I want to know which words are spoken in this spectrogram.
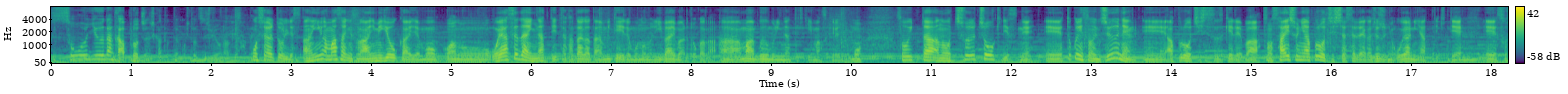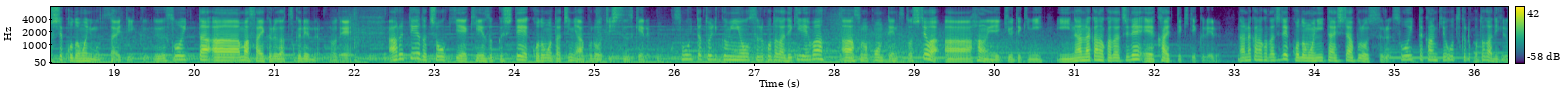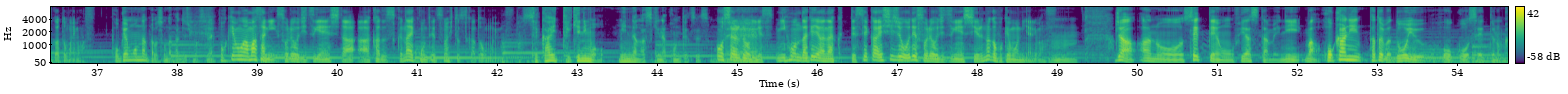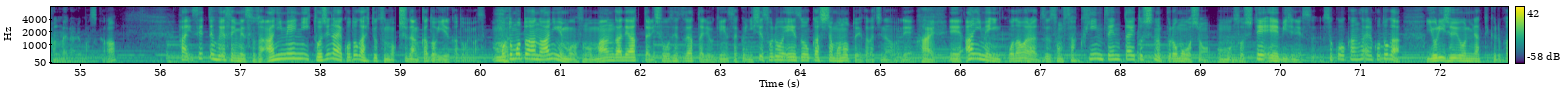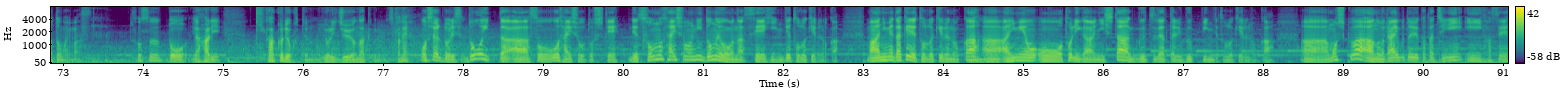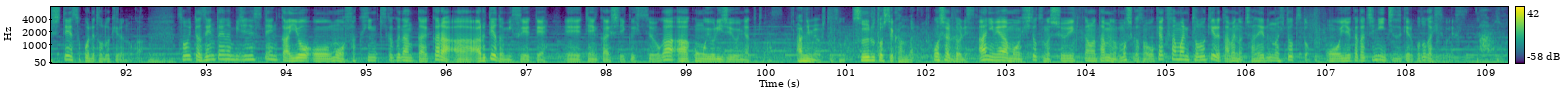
そういうなんかアプローチの仕方っても一つ重要なんですか、ね、おっしゃる通りです。あの今まさにそのアニメ業界でもあの親世代になっていた方々が見ているもののリバイバルとかがあまあブームになってきていますけれどもそういったあの中長期ですね、えー、特にその10年、えー、アプローチし続ければその最初にアプローチした世代が徐々に親になってきて、うん、えー、そして子供にも伝えていく。そういったあ、まあ、サイクルが作れるのである程度長期で継続して子どもたちにアプローチし続けるそういった取り組みをすることができればあそのコンテンツとしてはあ半永久的に何らかの形で、えー、帰ってきてくれる。何らかの形で子どもに対してアプローチする。そういった環境を作ることができるかと思います。ポケモンなんかもそんな感じしますね。ポケモンはまさにそれを実現した数少ないコンテンツの一つかと思います。世界的にもみんなが好きなコンテンツですもんね。おっしゃる通りです。日本だけではなくて世界市場でそれを実現しているのがポケモンになります、うん。じゃああの接点を増やすために、まあ、他に例えばどういう方向性っていうのを考えられますか？はい、接点を増やす意味ですとアニメに閉じないことが一つの手段かと言えるかと思います。もともとアニメもその漫画であったり小説であったりを原作にしてそれを映像化したものという形なので、はい、えー、アニメにこだわらずその作品全体としてのプロモーション、うん、そして、えー、ビジネスそこを考えることがより重要になってくるかと思います。そうするとやはり企画力っていうのもより重要になってくるんですかね。おっしゃる通りです。どういった層を対象としてでその対象にどのような製品で届けるのか、まあ、アニメだけで届けるのか、うん、あアニメをトリガーにしたグッズであったり物品で届けるのか。あもしくはあのライブという形に派生してそこで届けるのか、うん、そういった全体のビジネス展開をもう作品企画段階からあある程度見据えて、えー、展開していく必要が今後より重要になってきます。アニメを一つのツールとして考えるおっしゃる通りです。アニメはもう一つの収益化のためのもしくはそのお客様に届けるためのチャンネルの一つという形に位置づけることが必要です。なるほど。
